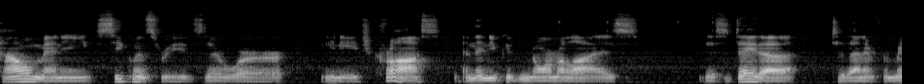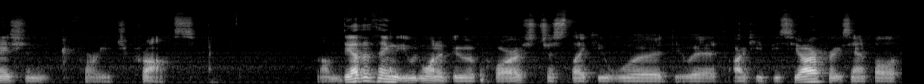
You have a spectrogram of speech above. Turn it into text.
how many sequence reads there were in each cross, and then you could normalize this data to that information for each cross. Um, the other thing that you would want to do, of course, just like you would with RT-PCR, for example,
